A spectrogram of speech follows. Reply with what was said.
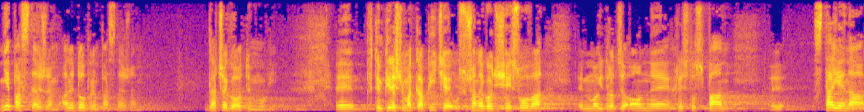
nie pasterzem, ale dobrym pasterzem. Dlaczego o tym mówi? E, w tym pierwszym akapicie usłyszanego dzisiaj słowa, e, moi drodzy, on, e, Chrystus Pan, staje na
